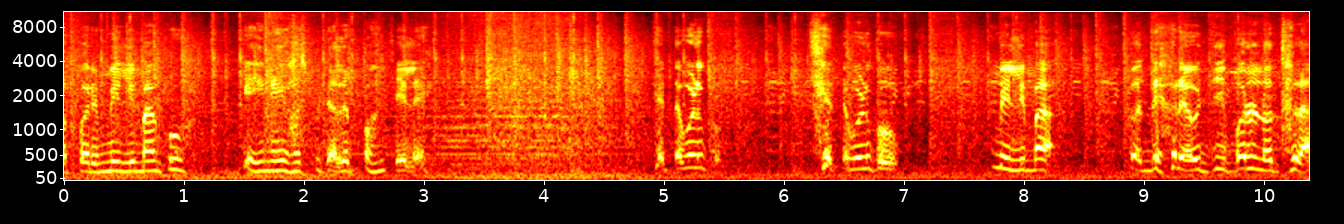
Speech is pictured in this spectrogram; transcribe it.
तापर मिलीमा को कहीं नहीं हस्पिटाल पहुँचले से मिलीमा देह जीवन नाला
